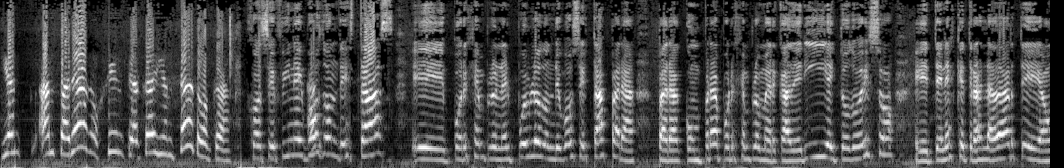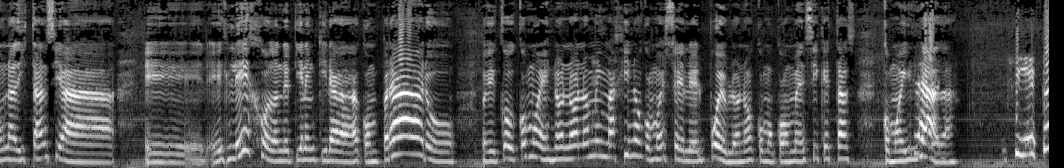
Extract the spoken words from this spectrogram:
y han, han parado gente acá y han estado acá. Josefina, ¿y vos dónde estás? Eh, por ejemplo, en el pueblo donde vos estás para, para comprar, por ejemplo, mercadería y todo eso, eh, tenés que trasladarte a una distancia, eh, ¿es lejos donde tienen que ir a, a comprar o eh, cómo es? No, no, no me imagino cómo es el, el pueblo, ¿no? Como, como me decís que estás como aislada. Sí, estoy,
